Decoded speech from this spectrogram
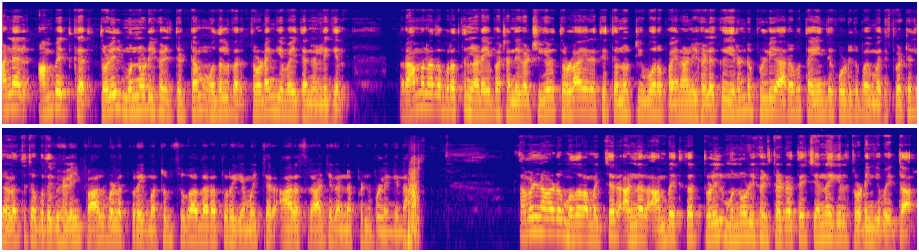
அண்ணல் அம்பேத்கர் தொழில் முன்னோடிகள் திட்டம் முதல்வர் தொடங்கி வைத்த நிலையில் ராமநாதபுரத்தில் நடைபெற்ற நிகழ்ச்சியில் தொள்ளாயிரத்தி தொண்ணூற்றி ஓரு பயனாளிகளுக்கு இரண்டு புள்ளி அறுபத்தைந்து கோடி ரூபாய் மதிப்பீட்டில் நலத்திட்ட உதவிகளை பால்வளத்துறை மற்றும் சுகாதாரத்துறை அமைச்சர் ஆர் எஸ் ராஜகண்ணப்பன் வழங்கினார். தமிழ்நாடு முதலமைச்சர் அண்ணல் அம்பேத்கர் தொழில் முன்னோடிகள் திட்டத்தை சென்னையில் தொடங்கி வைத்தார்.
